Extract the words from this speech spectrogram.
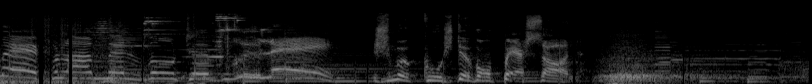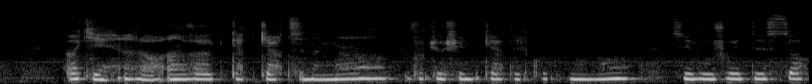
Mes flammes, elles vont te brûler. Je me couche devant personne. Ok, alors invoque 4 cartes, nana. Vous piochez une carte, elle coûte moment. Si vous jouez deux sorts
